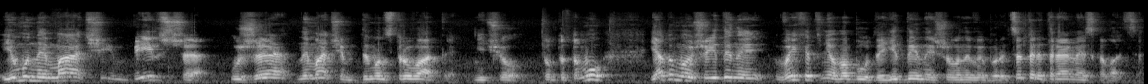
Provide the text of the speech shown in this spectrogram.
Йому нема чим більше, уже нема чим демонструвати нічого. Тобто, тому я думаю, що єдиний вихід в нього буде, єдиний, що вони виберуть, це територіальна ескалація.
